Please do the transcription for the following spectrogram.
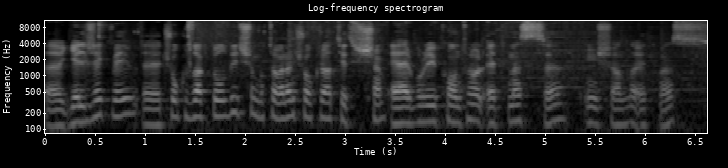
Ee, gelecek wave e, çok uzakta olduğu için muhtemelen çok rahat yetişeceğim. Eğer burayı kontrol etmezse inşallah etmez.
